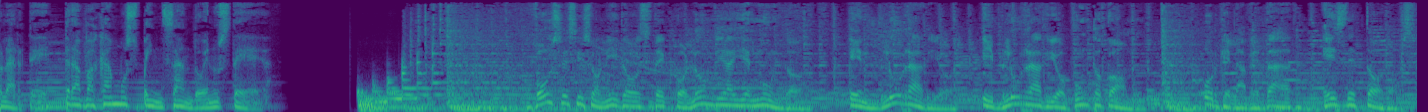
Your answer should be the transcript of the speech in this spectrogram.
Solarte, trabajamos pensando en usted. Voces y sonidos de Colombia y el mundo en Blue Radio y bluradio.com, porque la verdad es de todos.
